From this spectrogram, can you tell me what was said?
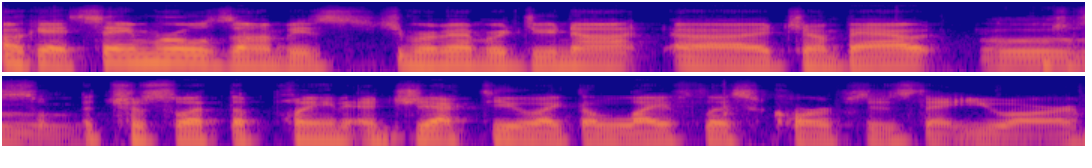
Okay, same rules, zombies. Remember, do not uh, jump out. Just, Ooh. just let the plane eject you like the lifeless corpses that you are.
